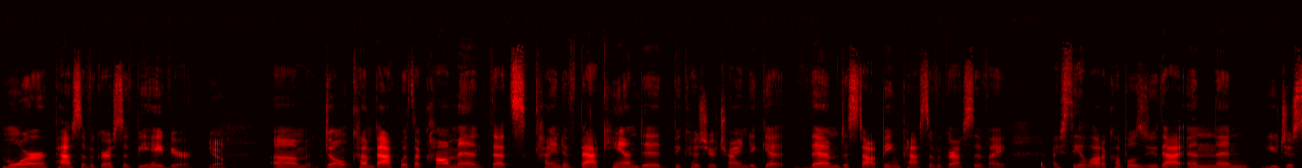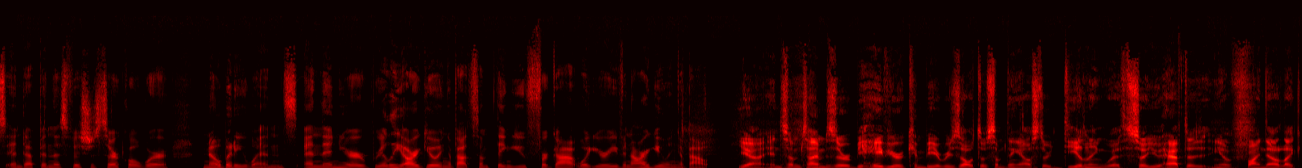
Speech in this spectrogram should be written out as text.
more passive aggressive behavior. Yeah. Um, don't come back with a comment that's kind of backhanded because you're trying to get them to stop being passive aggressive. I I see a lot of couples do that and then you just end up in this vicious circle where nobody wins and then you're really arguing about something you forgot what you're even arguing about. Yeah, and sometimes their behavior can be a result of something else they're dealing with. So you have to, you know, find out like,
